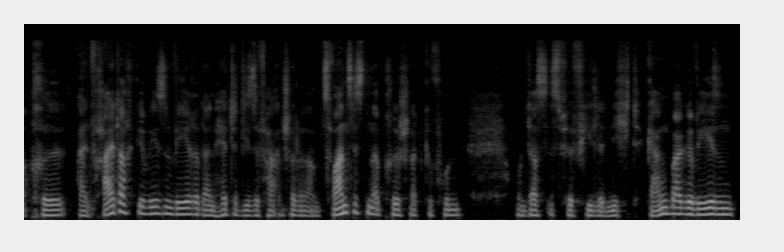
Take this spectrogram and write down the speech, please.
April ein Freitag gewesen wäre, dann hätte diese Veranstaltung am 20. April stattgefunden und das ist für viele nicht gangbar gewesen.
